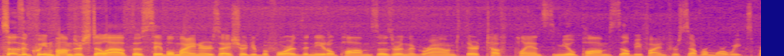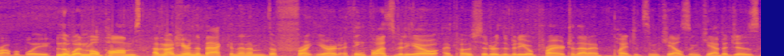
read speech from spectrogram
So the queen palms are still out. Those Sabal minors I showed you before, the needle palms, those are in the ground. They're tough plants. The mule palms, they'll be fine for several more weeks probably. And the windmill palms. I'm out here in the back and then I'm the front yard. I think the last video I posted or the video prior to that, I planted some kales and cabbages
